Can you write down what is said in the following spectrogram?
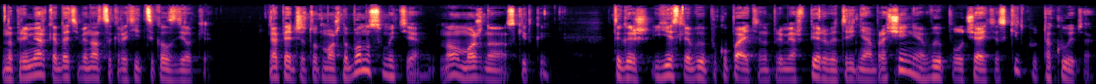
Например, когда тебе надо сократить цикл сделки. Опять же, тут можно бонусом идти, но можно скидкой. Ты говоришь, если вы покупаете, например, в первые три дня обращения, вы получаете скидку такую-то.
